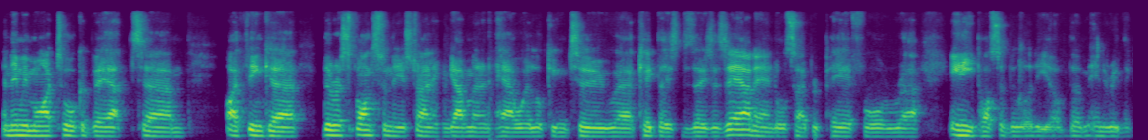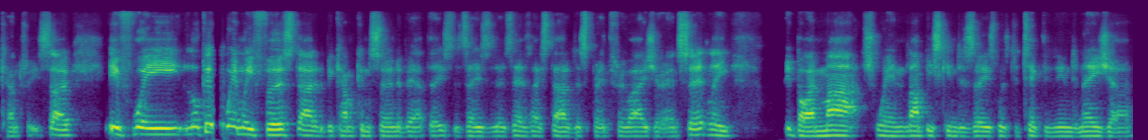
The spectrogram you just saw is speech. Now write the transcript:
And then we might talk about, um, I think, uh, the response from the Australian government and how we're looking to uh, keep these diseases out and also prepare for uh, any possibility of them entering the country. So if we look at when we first started to become concerned about these diseases as they started to spread through Asia and certainly by March when lumpy skin disease was detected in Indonesia,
